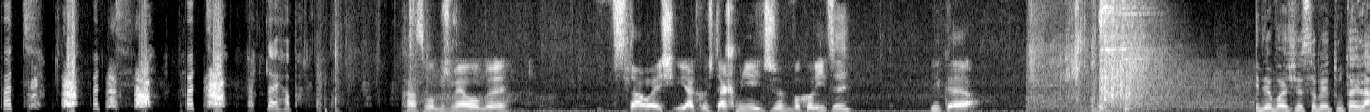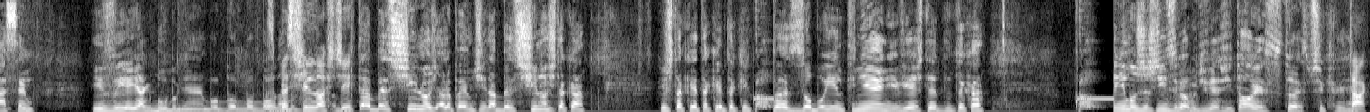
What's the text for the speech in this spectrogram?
pat, pat, pat. Daj hop. Hasło brzmiałoby Wstałeś i jakoś tak mniej drzew w okolicy? Ikea. Idę właśnie sobie tutaj lasem i wyję jak bubr, nie? Bo, bo, bo, bo, Z bezsilności? Ta bezsilność, ale powiem Ci, ta bezsilność taka, wiesz, takie, takie, takie k***a, zobojętnienie, wiesz, te, te, taka... k***a, Nie możesz nic zrobić, wiesz, i to jest, to jest przykre, nie? Tak.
